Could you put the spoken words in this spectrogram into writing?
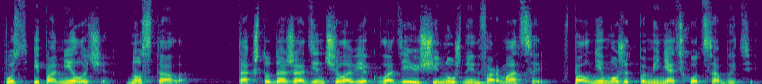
Пусть и по мелочи, но стало. Так что даже один человек, владеющий нужной информацией, вполне может поменять ход событий.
